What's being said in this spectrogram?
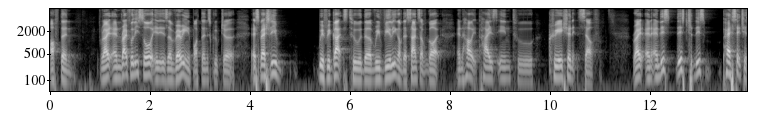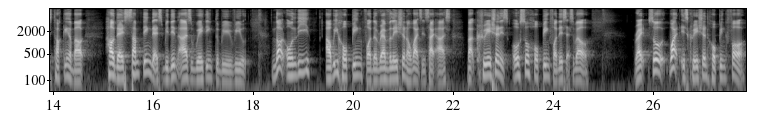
often right? And rightfully so, it is a very important scripture, especially with regards to the revealing of the sons of God and how it ties into creation itself, right? And and this this this passage is talking about how there is something that's within us waiting to be revealed. Not only are we hoping for the revelation of what's inside us, but creation is also hoping for this as well. Right? So, what is creation hoping for?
